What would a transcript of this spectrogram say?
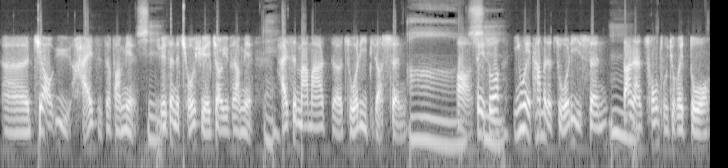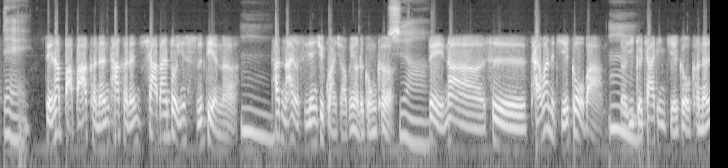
呃教育孩子这方面，是。学生的求学教育方面，对，还是妈妈的着力比较深。哦啊，所以说因为他们的着力深，当然冲突就会多，对。对，那爸爸可能他可能下班都已经十点了，嗯，他哪有时间去管小朋友的功课？是啊，对，那是台湾的结构吧，嗯一个家庭结构，可能。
